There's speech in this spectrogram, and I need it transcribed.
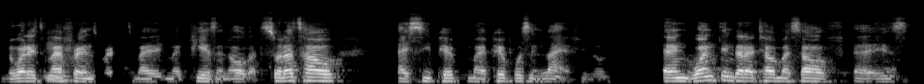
you know whether it's my mm. friends, whether it's my my peers and all that. So that's how I see my purpose in life. You know, and one thing that I tell myself uh, is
